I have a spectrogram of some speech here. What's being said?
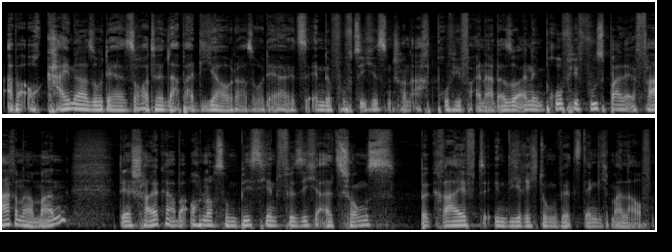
aber auch keiner so der Sorte Labadia oder so, der jetzt Ende 50 ist und schon acht Profivereine hat. Also ein im Profifußball erfahrener Mann, der Schalke aber auch noch so ein bisschen für sich als Chance begreift. In die Richtung wird's, denke ich mal, laufen.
